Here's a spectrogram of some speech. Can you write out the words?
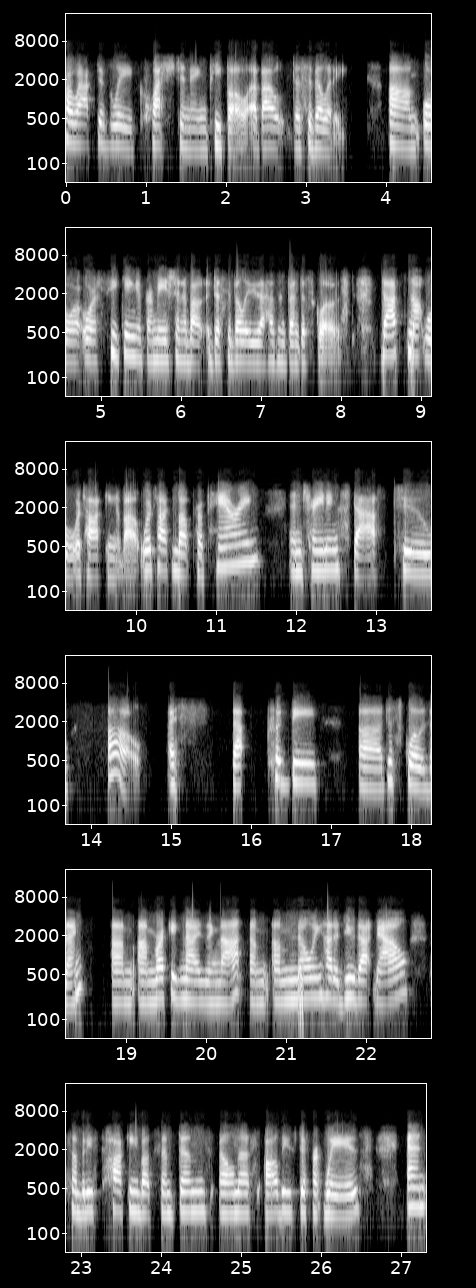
proactively questioning people about disability um, or, or seeking information about a disability that hasn't been disclosed. That's not what we're talking about. We're talking about preparing and training staff to, oh, I, that could be uh, disclosing. Um, I'm recognizing that. I'm, I'm knowing how to do that now. Somebody's talking about symptoms, illness, all these different ways. And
